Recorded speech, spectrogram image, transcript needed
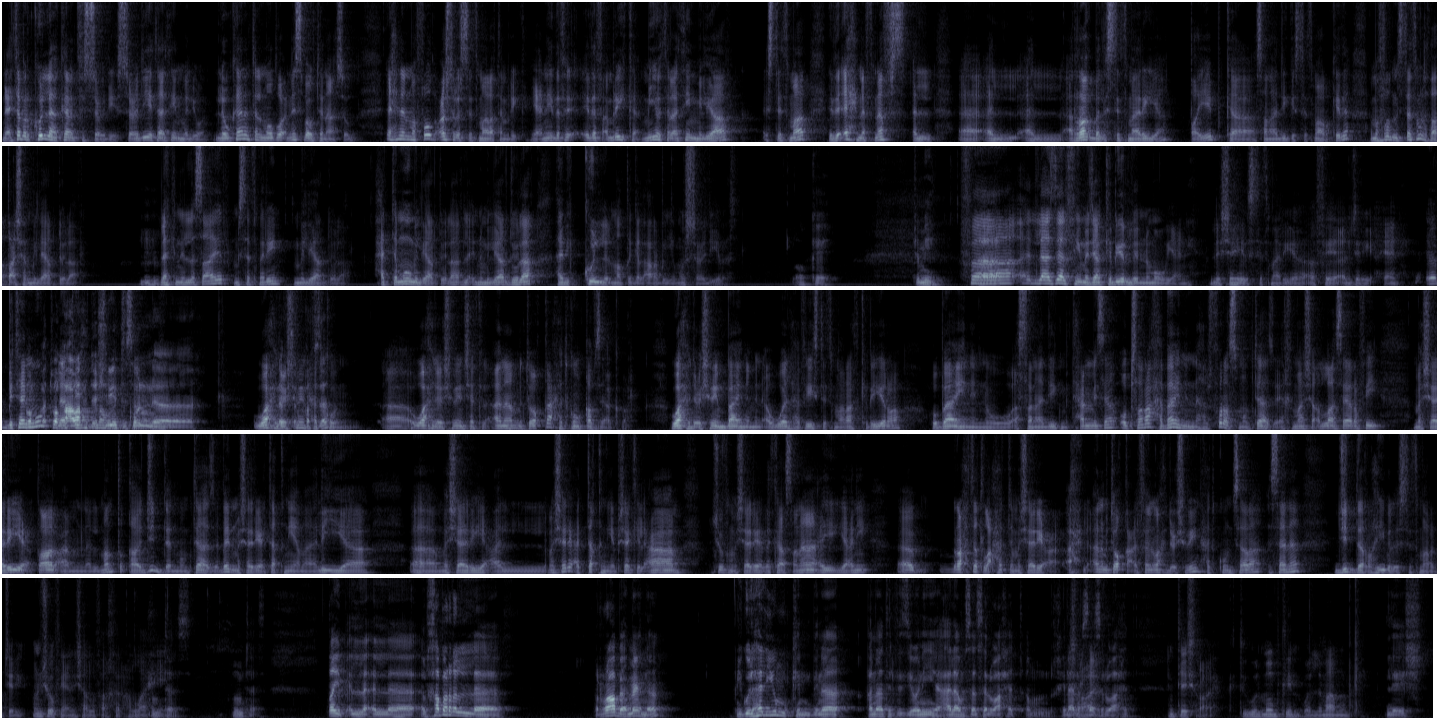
نعتبر كلها كانت في السعودية. السعودية 30 مليون. لو كانت الموضوع نسبة وتناسب إحنا المفروض عشر استثمارات أمريكا. يعني إذا في إذا في أمريكا 130 مليار استثمار إذا إحنا في نفس ال ال ال الرغبة الاستثمارية طيب كصناديق استثمار وكذا المفروض نستثمر 13 مليار دولار. لكن اللي صاير مستثمرين مليار دولار. حتى مو مليار دولار لأنه مليار دولار هذه كل المنطقة العربية مو السعودية بس. أوكي. جميل. فلا زال في مجال كبير للنمو يعني للشهية الاستثمارية في الجريئة يعني بتنمو أتوقع لكن ما هو 21 التسارع. تكون آه، 21 القفزة؟ حتكون آه 21 شكل أنا متوقع حتكون قفزة أكبر 21 باينة من أولها في استثمارات كبيرة وباين إنه الصناديق متحمسة وبصراحة باين إنها الفرص ممتازة يا أخي ما شاء الله سيرة في مشاريع طالعة من المنطقة جدا ممتازة بين مشاريع تقنية مالية آه، مشاريع ال- مشاريع التقنية بشكل عام نشوف مشاريع ذكاء صناعي يعني آه، راح تطلع حتى مشاريع أحلى. أنا متوقع 2021 حتكون سنة سنة جدا رهيبة للاستثمار الجريء ونشوف يعني إن شاء الله في آخرها الله يحيي ممتاز. ممتاز. طيب ال ال الخبر ال- الرابع معنا يقول هل يمكن بناء قناة تلفزيونية على مسلسل واحد أو من خلال؟ مسلسل واحد؟ أنت إيش رأيك؟ تقول ممكن ولا ما ممكن؟ ليش؟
